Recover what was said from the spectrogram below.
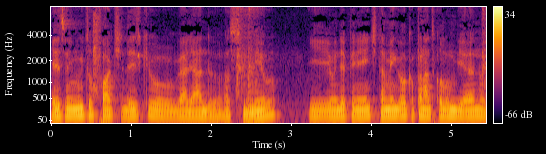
Eles vêm muito forte desde que o Galhardo assumiu. E o Independente também ganhou o Campeonato Colombiano,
